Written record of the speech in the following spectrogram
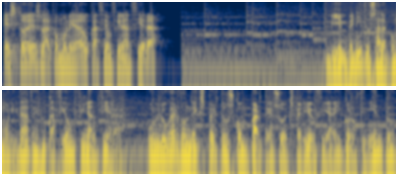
Esto es la comunidad de educación financiera. Bienvenidos a la comunidad de educación financiera, un lugar donde expertos comparten su experiencia y conocimiento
